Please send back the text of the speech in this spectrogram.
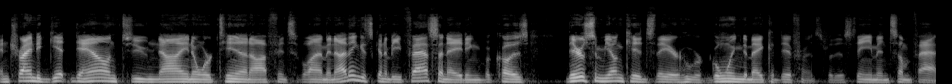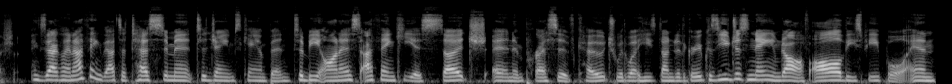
and trying to get down to nine or 10 offensive linemen. I think it's going to be fascinating because there's some young kids there who are going to make a difference for this team in some fashion. Exactly. And I think that's a testament to James Campen. To be honest, I think he is such an impressive coach with what he's done to the group because you just named off all these people. And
